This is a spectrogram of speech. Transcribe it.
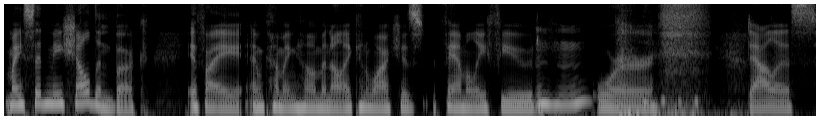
my Sidney Sheldon book if I am coming home and all I can watch is Family Feud Mm-hmm. or Dallas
